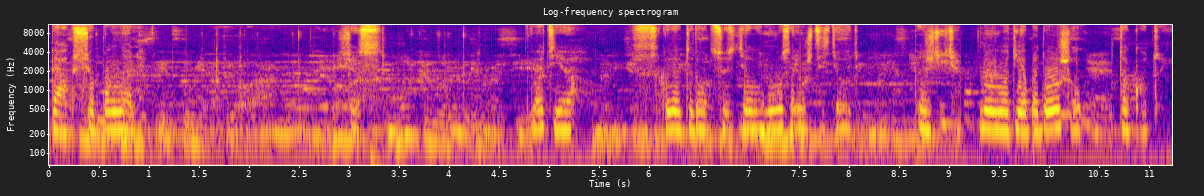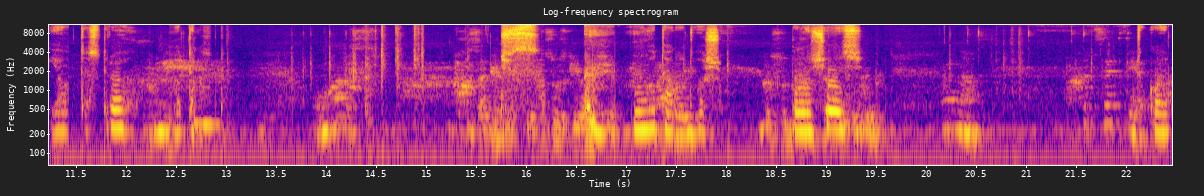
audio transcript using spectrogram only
Так, все, погнали. Сейчас, давайте я, когда ты вот все сделаю, вы сами можете сделать. Подождите. Ну вот я продолжил. Так вот, я вот дострою. Вот так вот. Сейчас. Ну вот так вот, в общем. Получилось такой вот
